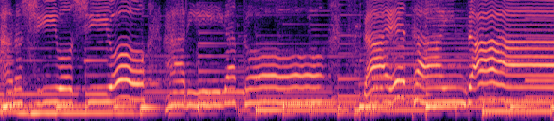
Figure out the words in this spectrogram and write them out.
話をしよう。ありがとう。伝えたいんだ。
